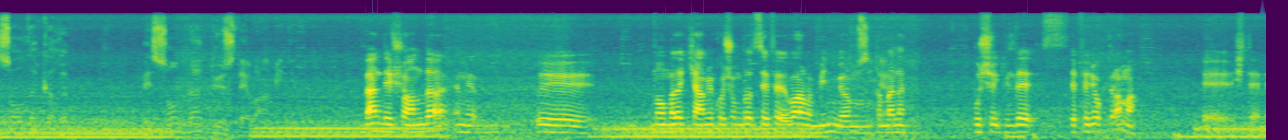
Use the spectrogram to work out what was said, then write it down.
Solda kalın ve sonra düz devam edin. Ben de şu anda hani e, normalde Kamil Koç'un burada seferi var mı bilmiyorum. Muhtemelen bu şekilde seferi yoktur ama e, işte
